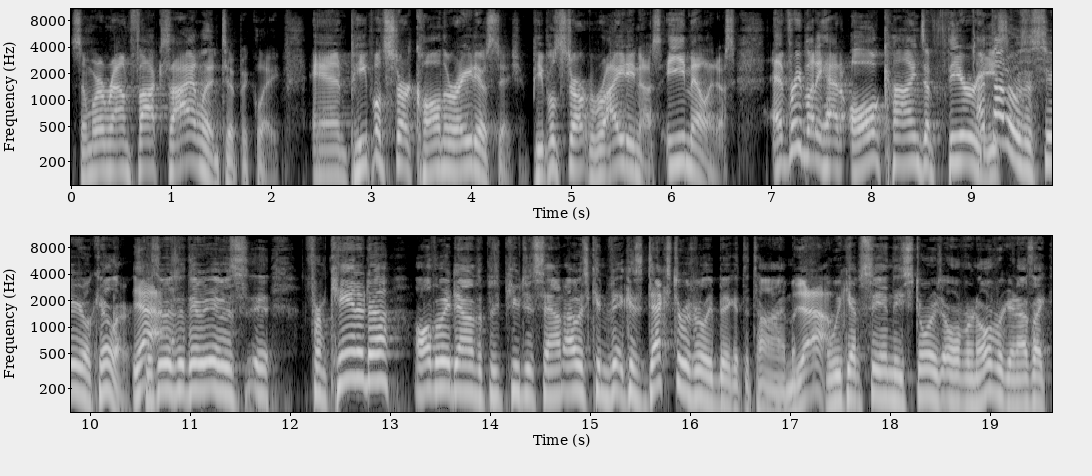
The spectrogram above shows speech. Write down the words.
somewhere around Fox Island, typically. And people start calling the radio station. People start writing us, emailing us. Everybody had all kinds of theories. I thought it was a serial killer. Yeah, it was. It was. Uh, from Canada all the way down to the Puget Sound, I was convinced because Dexter was really big at the time. Yeah. and we kept seeing these stories over and over again. I was like,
